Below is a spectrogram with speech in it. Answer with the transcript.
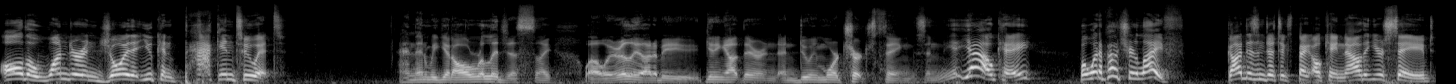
all the wonder and joy that you can pack into it. And then we get all religious, like, well, we really ought to be getting out there and, and doing more church things. And yeah, okay. But what about your life? God doesn't just expect, okay, now that you're saved,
